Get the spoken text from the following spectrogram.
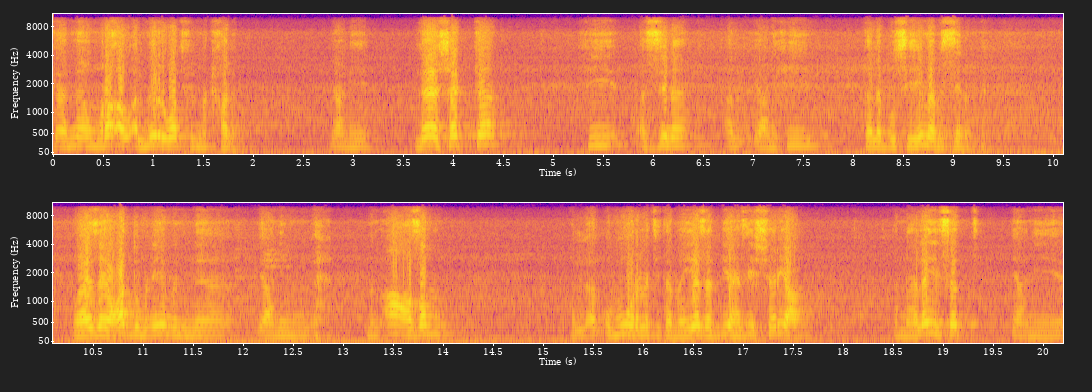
كأنهم رأوا المرود في المكحلة يعني لا شك في الزنا يعني في تلبسهما بالزنا. وهذا يعد من إيه؟ من يعني من, من أعظم الأمور التي تميزت بها هذه الشريعة. أنها ليست يعني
